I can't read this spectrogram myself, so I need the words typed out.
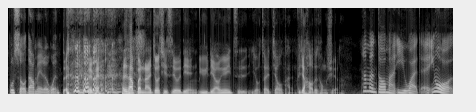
不熟到没人问？对，没没，还是他本来就其实有点预料，因为一直有在交谈，比较好的同学了。他们都蛮意外的、欸，因为我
